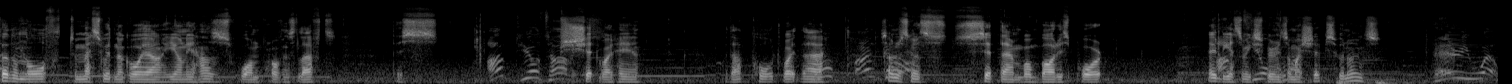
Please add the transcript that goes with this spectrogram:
further north to mess with Nagoya. He only has one province left. This shit right here. With that port right there. So I'm just gonna sit there and bombard his port. Maybe get some experience on my ships, who knows? Very well.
